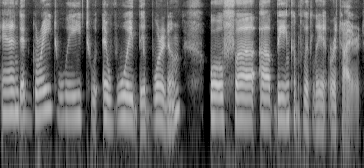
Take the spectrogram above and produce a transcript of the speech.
and a great way to avoid the boredom of uh, uh, being completely retired.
